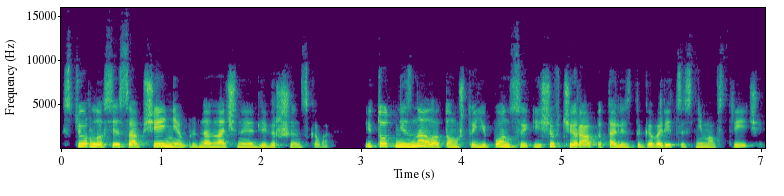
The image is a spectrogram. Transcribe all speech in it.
стерла все сообщения, предназначенные для Вершинского. И тот не знал о том, что японцы еще вчера пытались договориться с ним о встрече.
